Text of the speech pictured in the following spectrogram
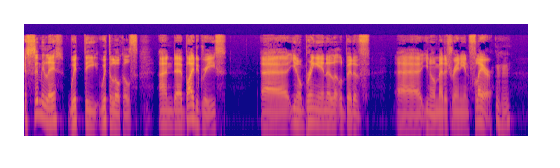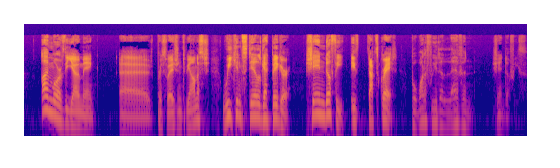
assimilate with the with the locals, and uh, by degrees, uh, you know, bring in a little bit of, uh, you know, Mediterranean flair. Mm-hmm. I'm more of the Yao Ming uh, persuasion, to be honest. We can still get bigger. Shane Duffy is that's great, but what if we had eleven Shane Duffys?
